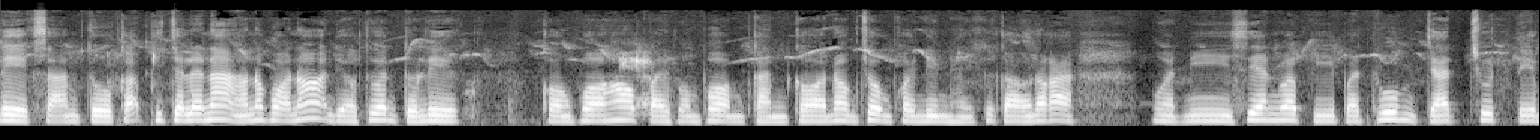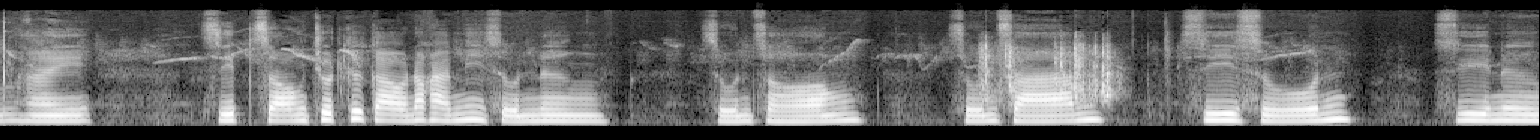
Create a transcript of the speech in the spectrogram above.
เลขสามตัวกับพิจารณาเอาเนาะพ่อเนาะเดี๋ยวทวนตัวเลขของพ่อเฮาไปพร้อมๆกันก็น้อมชมคอยเน้นให้คือเก่าเนาะคะงวดนี้เซียนว่าปีปทุมจัดชุดเต็มให้สิบสองชุดคือเก่าเนาะคะมีศูนย์หนึ่งศูนย์สองศูนย์สามสี่ศูนย์สี่หนึ่ง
